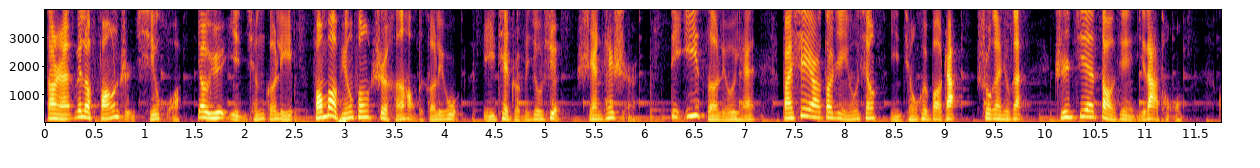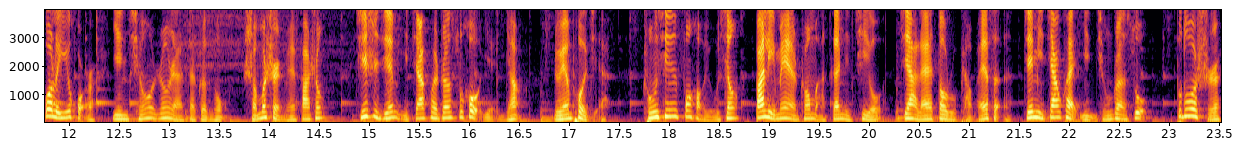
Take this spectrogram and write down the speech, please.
当然，为了防止起火，要与引擎隔离，防爆屏风是很好的隔离物。一切准备就绪，实验开始。第一则留言：把泻药倒进油箱，引擎会爆炸。说干就干，直接倒进一大桶。过了一会儿，引擎仍然在转动，什么事也没发生。即使杰米加快转速后也一样。留言破解：重新封好油箱，把里面装满干净汽油，接下来倒入漂白粉。杰米加快引擎转速，不多时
